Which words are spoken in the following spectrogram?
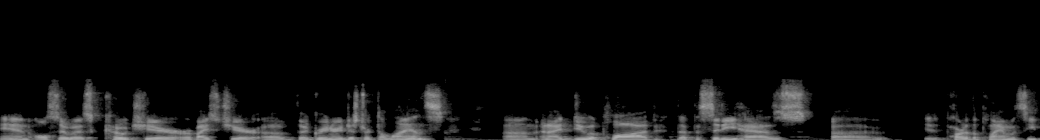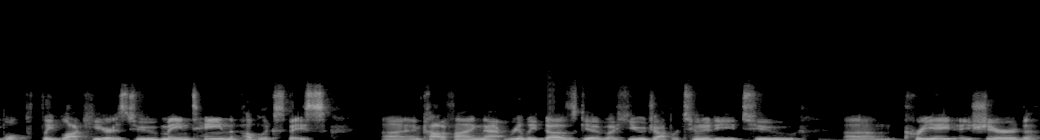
and also as co-chair or vice chair of the Granary District Alliance. Um, and I do applaud that the city has uh, part of the plan with Fleet Block here is to maintain the public space. Uh, and codifying that really does give a huge opportunity to um, create a shared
